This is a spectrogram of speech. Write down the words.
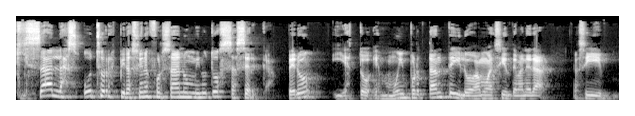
Quizá las ocho respiraciones forzadas en un minuto se acerca, pero, y esto es muy importante y lo vamos a decir de manera así,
